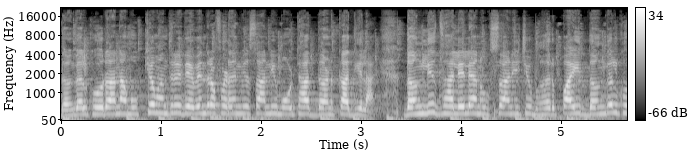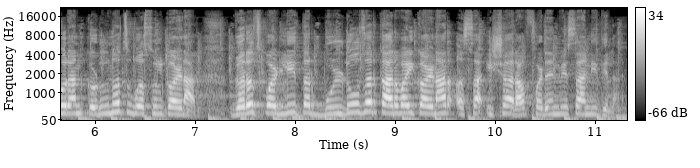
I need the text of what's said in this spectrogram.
दंगलखोरांना मुख्यमंत्री देवेंद्र फडणवीसांनी मोठा दणका दिलाय. दंगलीत झालेल्या नुकसानीची भरपाई दंगलखोरांकडूनच वसूल करणार. गरज पडली तर बुलडोजर कारवाई करणार असा इशारा फडणवीसांनी दिलाय.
